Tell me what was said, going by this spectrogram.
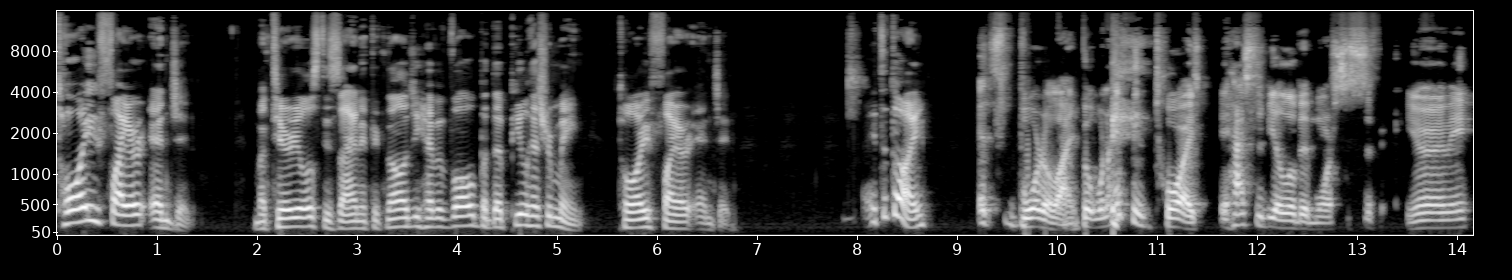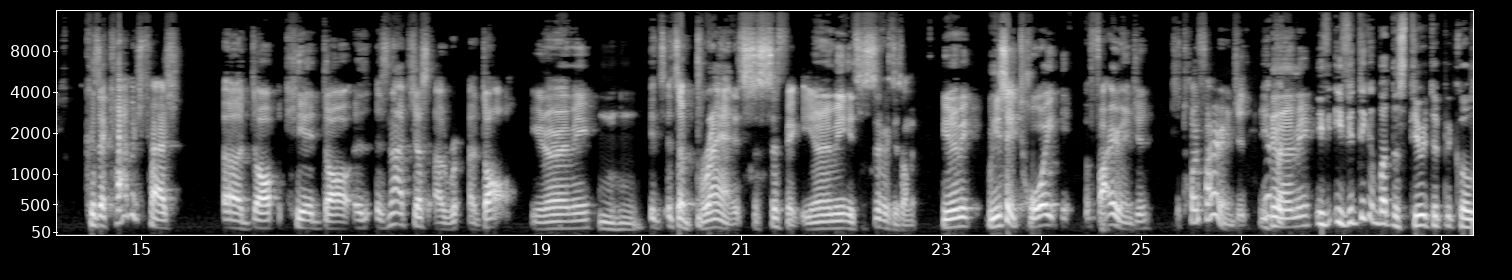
Toy fire engine. Materials, design, and technology have evolved, but the appeal has remained. Toy fire engine. It's a toy. It's borderline, but when I think toys, it has to be a little bit more specific. You know what I mean? Because a Cabbage Patch uh, doll, kid doll is, is not just a, a doll. You know what I mean? Mm-hmm. It's it's a brand. It's specific. You know what I mean? It's specific to something. You know what I mean? When you say toy fire engine, it's a toy fire engine. You Yeah, know what I mean? If if you think about the stereotypical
